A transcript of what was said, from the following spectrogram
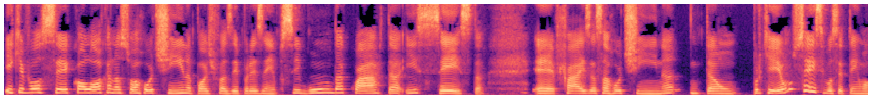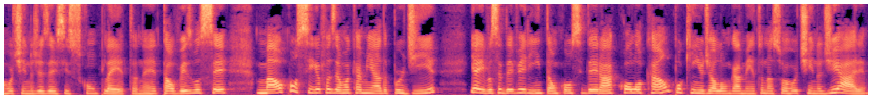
e que você coloca na sua rotina. Pode fazer, por exemplo, segunda, quarta e sexta. É, faz essa rotina. Então, porque eu não sei se você tem uma rotina de exercícios completa, né? Talvez você mal consiga fazer uma caminhada por dia e aí você deveria então considerar colocar um pouquinho de alongamento na sua rotina diária.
